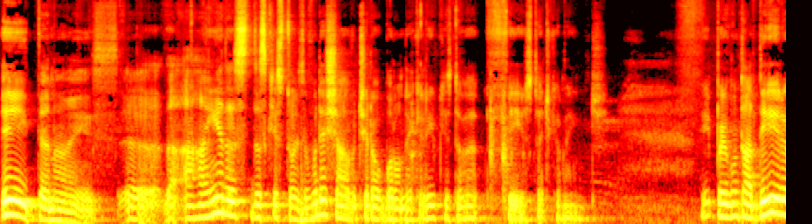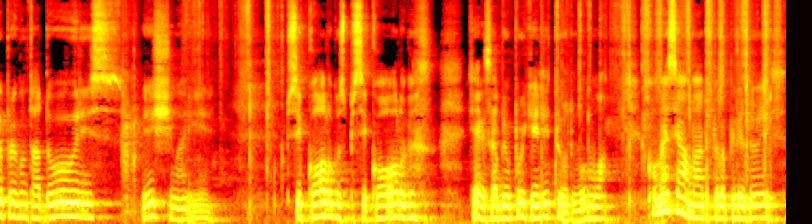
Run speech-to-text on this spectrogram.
Eita, nós! Uh, a rainha das, das questões. Eu vou deixar, vou tirar o deck ali, porque estava feio esteticamente. E perguntadeira, perguntadores. Vixe, Maria. Psicólogos, psicólogas. Querem saber o porquê de tudo? Vamos lá. Como é ser amado pela perdedor ex?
